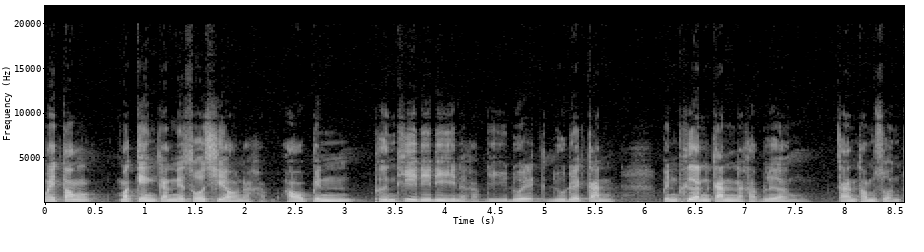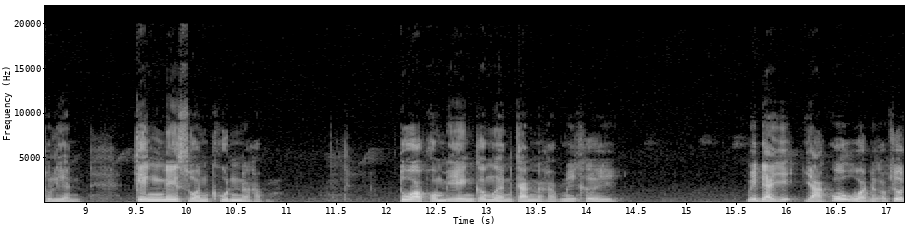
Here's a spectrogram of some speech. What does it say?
ไม่ต้องมาเก่งกันในโซเชียลนะครับ เอาเป็นพื้นที่ดีๆนะครับ อยู่ด้วยอยู่ด้วยกัน เป็นเพื่อนกันนะครับ เรื่องการทำสวนทุเรียน เก่งในส่วนคุณนะครับ ตัวผมเองก็เหมือนกันนะครับ ไม่เคย ไม่ได้อยากโอ้อวดนะครับ ช่วง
